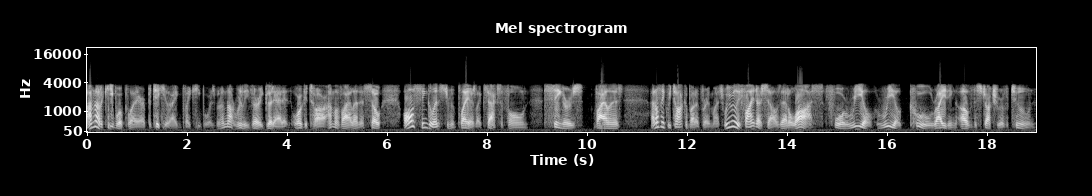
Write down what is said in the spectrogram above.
I'm not a keyboard player particularly. I can play keyboards, but I'm not really very good at it. Or guitar. I'm a violinist. So, all single instrument players like saxophone, singers, violinists I don't think we talk about it very much. We really find ourselves at a loss for real, real cool writing of the structure of a tune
